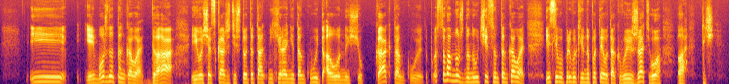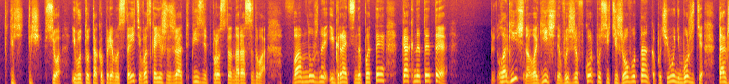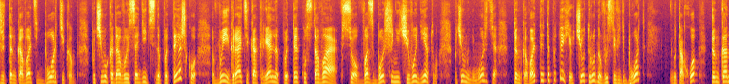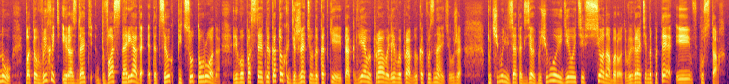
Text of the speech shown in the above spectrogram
И ей можно танковать? Да. И вы сейчас скажете, что этот танк ни хера не танкует, а он еще как танкует. Просто вам нужно научиться танковать. Если вы привыкли на ПТ вот так выезжать, о, а, тыщ, тыщ, тыщ, все. И вот вот так вот прямо стоите, вас, конечно же, отпиздит просто на раз и два. Вам нужно играть на ПТ, как на ТТ. Логично, логично. Вы же в корпусе тяжелого танка. Почему не можете также танковать бортиком? Почему, когда вы садитесь на ПТшку, вы играете как реально ПТ кустовая? Все, у вас больше ничего нету. Почему вы не можете танковать на этой ПТхе? Чего трудно выставить борт? Вот так, хоп, танканул. Потом выехать и раздать два снаряда. Это целых 500 урона. Либо поставить на каток и держать его на катке. И так, левый, правый, левый, правый. Ну, как вы знаете уже. Почему нельзя так сделать? Почему вы делаете все наоборот? Вы играете на ПТ и в кустах.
